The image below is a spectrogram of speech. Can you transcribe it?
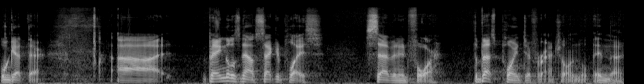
We'll get there. Uh, Bengals now second place, seven and four. The best point differential in the, in the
